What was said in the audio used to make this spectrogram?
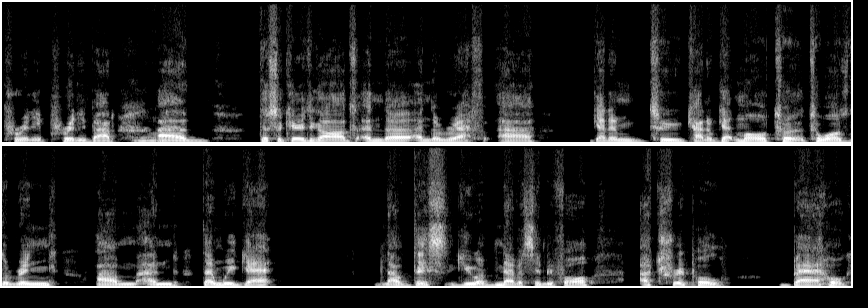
pretty pretty bad. Mm. Um, the security guards and the and the ref uh, get him to kind of get more to, towards the ring, um, and then we get now this you have never seen before a triple bear hug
